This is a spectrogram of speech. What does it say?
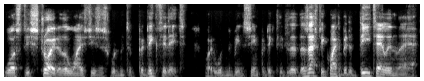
was destroyed. Otherwise, Jesus wouldn't have predicted it, or it wouldn't have been seen predicted. There's actually quite a bit of detail in there.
